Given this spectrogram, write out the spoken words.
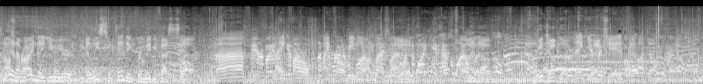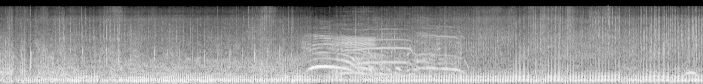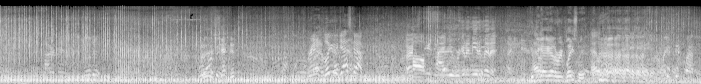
an awesome and I'm ride. hearing that you, you're at least contending for maybe fastest lap. Uh, hey everybody, I think Carl, I think Carl beat me on the last lap. Find out. Good job, though. Thank you, appreciate it. Brandon, look at the gas cap. All right, Harry, we're gonna need a minute. Good thing I got a replacement. That'll,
